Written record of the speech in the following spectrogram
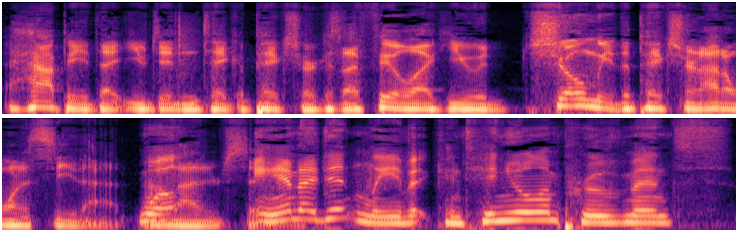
happy that you didn't take a picture because I feel like you would show me the picture and I don't want to see that. Well, I'm and that. I didn't leave it. Continual improvements,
